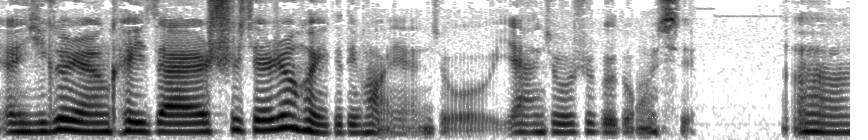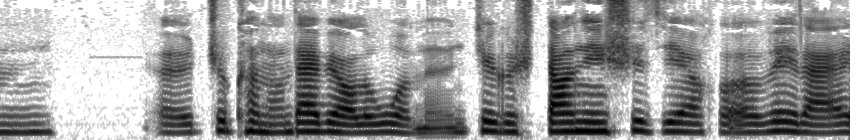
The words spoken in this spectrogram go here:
呃，一个人可以在世界任何一个地方研究研究这个东西，嗯。呃，这可能代表了我们这个是当今世界和未来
